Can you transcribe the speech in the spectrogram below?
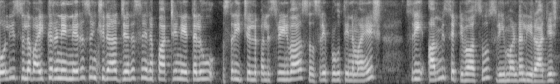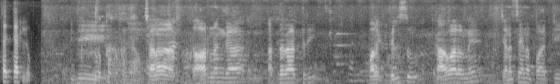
పోలీసుల వైఖరిని నిరసించిన జనసేన పార్టీ నేతలు శ్రీ చెల్లపల్లి శ్రీనివాస్ శ్రీ పుహుతిన మహేష్ శ్రీ అమ్మిశెట్టి వాసు శ్రీ మండలి రాజేష్ తదితరులు. ఇది చాలా దారుణంగా అర్ధరాత్రి వాళ్ళకి తెలుసు కావాలనే జనసేన పార్టీ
